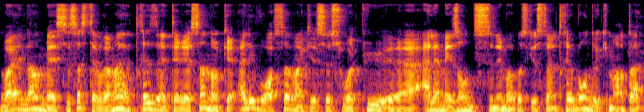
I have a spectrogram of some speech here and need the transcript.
Ouais, non, mais c'est ça, c'était vraiment très intéressant. Donc, euh, allez voir ça avant que ce soit plus euh, à la maison du cinéma parce que c'est un très bon documentaire.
